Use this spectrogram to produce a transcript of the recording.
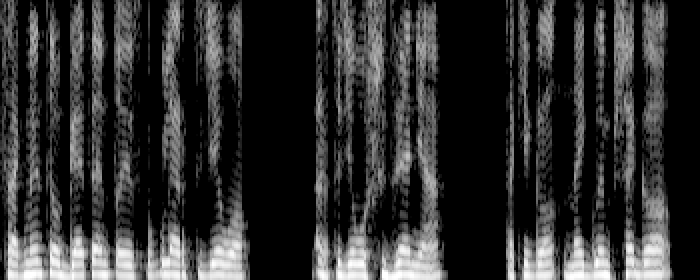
Fragmenty o Goethem to jest w ogóle arcydzieło, arcydzieło szydzenia, takiego najgłębszego,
